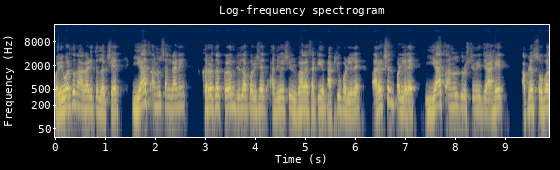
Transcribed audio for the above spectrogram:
परिवर्तन आघाडीचं लक्ष आहे. याच अनुषंगाने खरं तर कळंब जिल्हा परिषद आदिवासी विभागासाठी राखीव पडलेलं आहे आरक्षण पडलेलं आहे. याच अनुदृष्टीने जे आहेत आपल्यासोबत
